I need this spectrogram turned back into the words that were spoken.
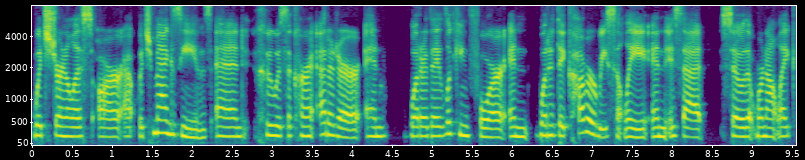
which journalists are at which magazines and who is the current editor and what are they looking for and what did they cover recently? And is that so that we're not like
